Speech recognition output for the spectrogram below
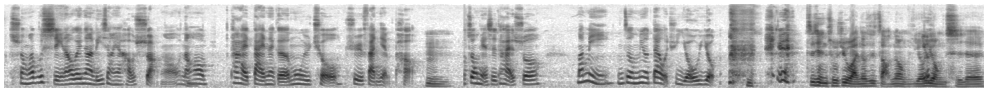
爽到不行。然后我跟你讲，理想也好爽哦，然后他还带那个沐浴球去饭店泡，嗯，重点是他还说。妈咪，你怎么没有带我去游泳？之前出去玩都是找那种有泳池的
